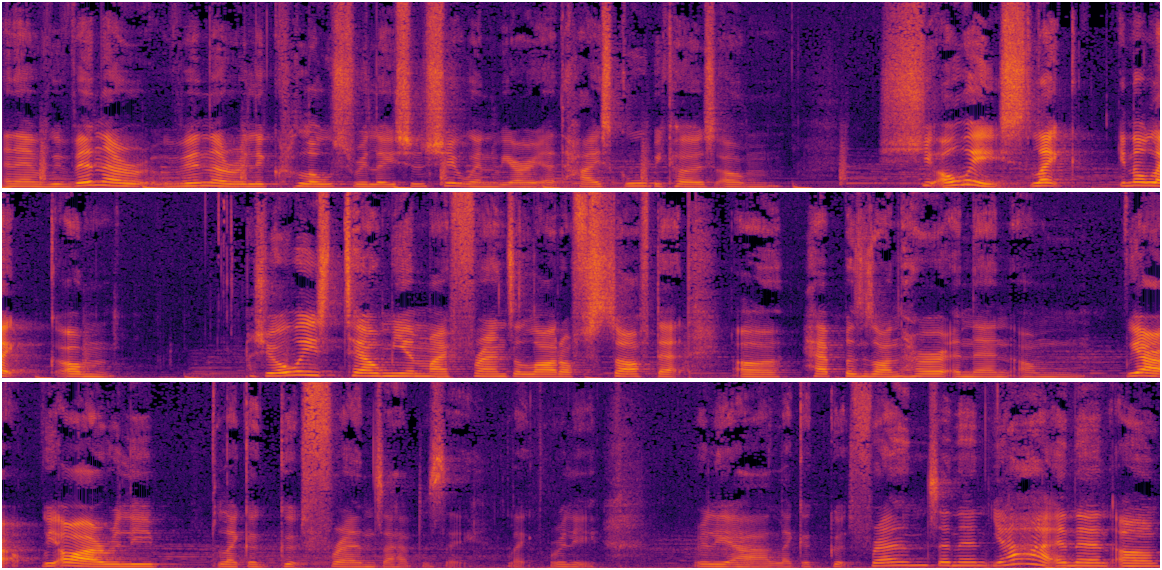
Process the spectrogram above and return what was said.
And then we've been a we've been a really close relationship when we are at high school because um she always like you know like um she always tell me and my friends a lot of stuff that uh happens on her. And then um we are we all are really like a good friends i have to say. Like really really uh like a good friends and then yeah and then um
